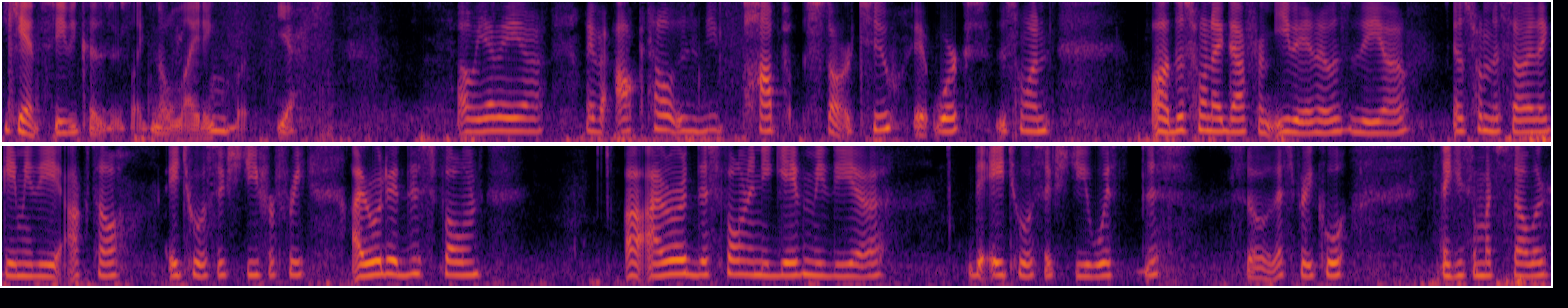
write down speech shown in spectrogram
You can't see because there's like no lighting, but yeah. Oh, we have a uh, we have an Alcatel. This is the Pop Star 2. It works. This one, uh, this one I got from eBay, and it was the uh, it was from the seller that gave me the Alcatel A206G for free. I ordered this phone. Uh, I ordered this phone, and he gave me the uh, the A206G with this, so that's pretty cool. Thank you so much, seller.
